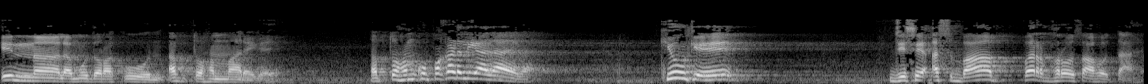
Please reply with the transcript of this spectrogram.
ان لمدرکون اب تو ہم مارے گئے۔ اب تو ہم کو پکڑ لیا جائے گا۔ کیونکہ جسے اسباب پر بھروسہ ہوتا ہے،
